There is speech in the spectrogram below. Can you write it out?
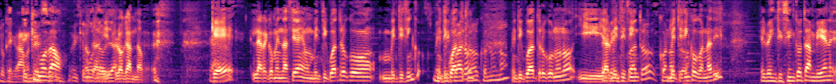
Lo que El que hemos dado. El que Lo hemos que, dado ya. lo que han dado. Que la recomendación es un 24 con... ¿un 25? 24 con uno. 24 con uno y El al 25 24 con otro. 25 con nadie. El 25 también. eh,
